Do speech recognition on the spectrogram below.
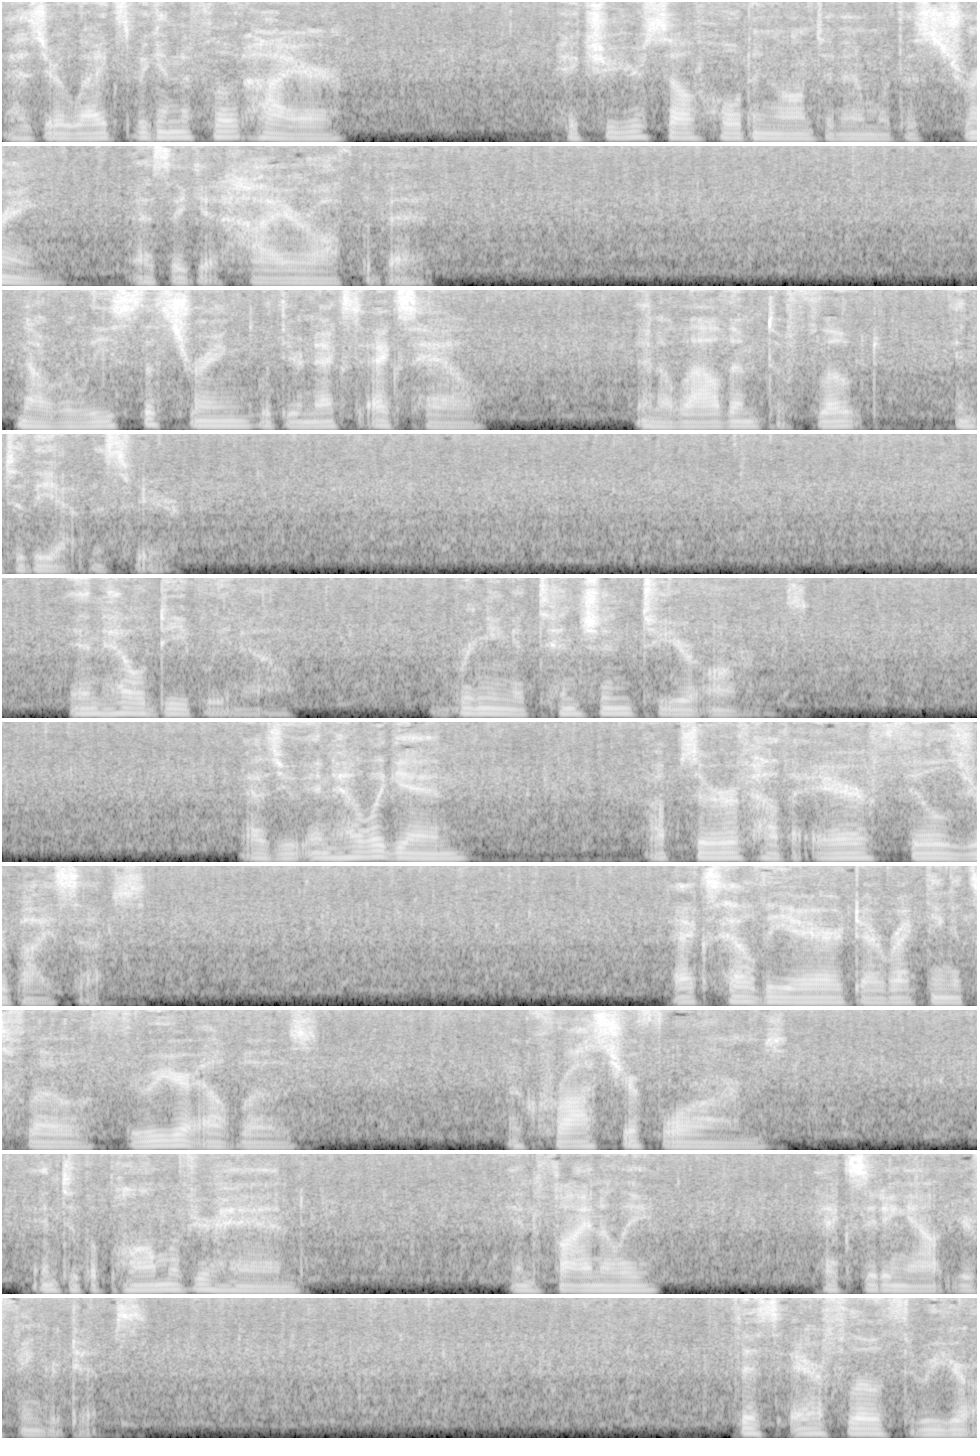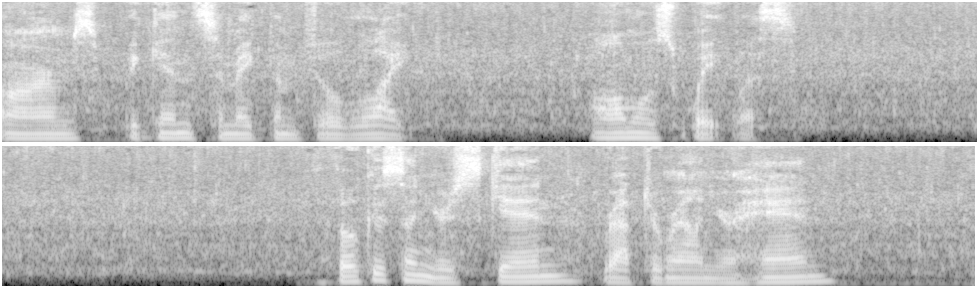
As your legs begin to float higher, picture yourself holding onto them with a string as they get higher off the bed. Now release the string with your next exhale and allow them to float into the atmosphere. Inhale deeply now, bringing attention to your arms. As you inhale again, observe how the air fills your biceps. Exhale the air, directing its flow through your elbows, across your forearms, into the palm of your hand, and finally, exiting out your fingertips. This airflow through your arms begins to make them feel light, almost weightless. Focus on your skin wrapped around your hand,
